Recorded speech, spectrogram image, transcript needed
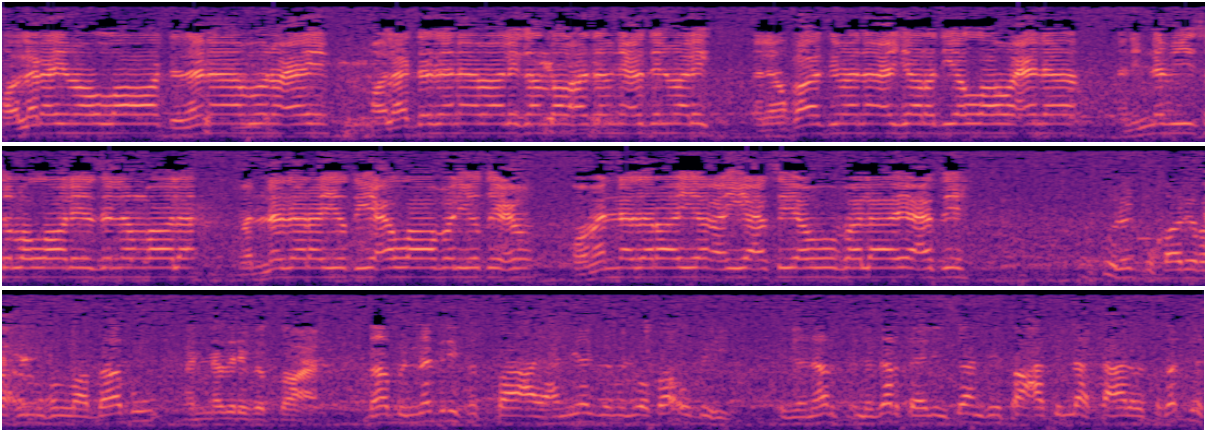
قال رحمه الله حدثنا أبو نعيم قال حدثنا مالك عن طلحة بن عبد الملك عن القاسم عن عائشة رضي الله عنها عن النبي صلى الله عليه وسلم قال من نذر أن يطيع الله فليطيعه ومن نذر أن يعصيه فلا يعصيه. يقول البخاري رحمه الله باب النذر في الطاعة. باب النذر في الطاعة يعني يلزم الوفاء به إذا نذرت الإنسان في طاعة الله تعالى وتقدس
